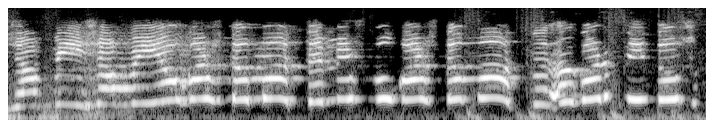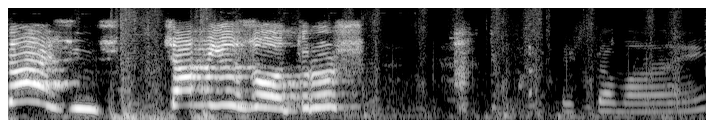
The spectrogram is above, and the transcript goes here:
Já vi, já vi. Eu gosto da moto. É mesmo o tem dois gajos. Já vi os outros. Este também.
